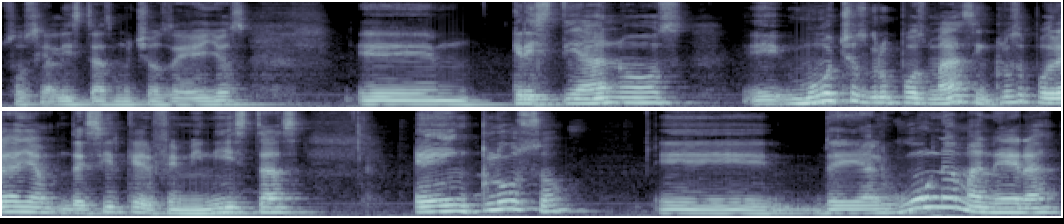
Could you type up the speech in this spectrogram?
socialistas, muchos de ellos, em, cristianos, y muchos grupos más, incluso podría decir que feministas, e incluso eh, de alguna manera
